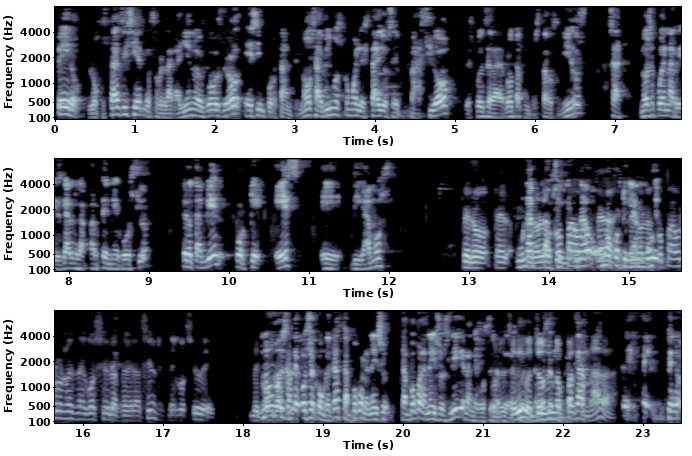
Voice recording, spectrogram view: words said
Pero lo que estás diciendo sobre la gallina de los huevos de oro es importante, ¿no? Sabimos cómo el estadio se vació después de la derrota contra Estados Unidos. O sea, no se pueden arriesgar en la parte de negocio, pero también porque es, eh, digamos, pero, pero, una, la, Copa Oro, una, oportunidad la Copa Oro no es negocio de la federación, es negocio de. de no, no es negocio con CACAF, tampoco la, Nations, tampoco la Nations League era negocio de la. Te digo, entonces no pasa nada. Pero,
